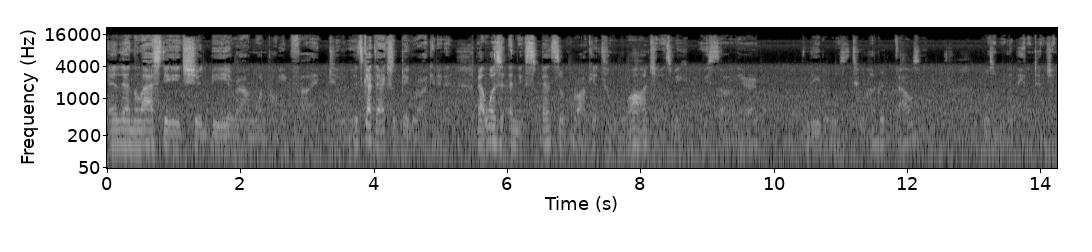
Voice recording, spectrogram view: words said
and then the last stage should be around 1.52. It's got the actual big rocket in it. That was an expensive rocket to launch, as we, we saw believe it was 200,000. Wasn't really paying attention.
